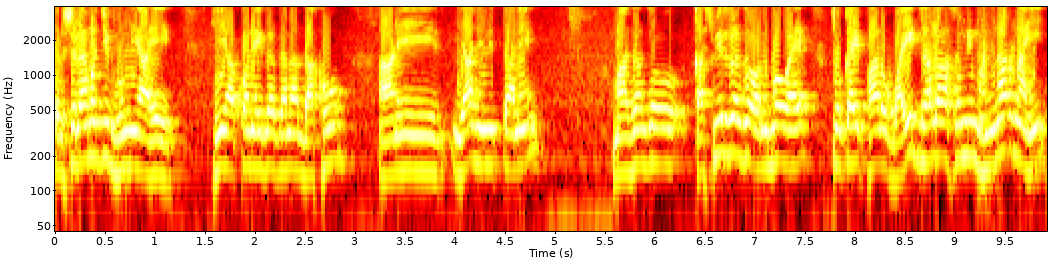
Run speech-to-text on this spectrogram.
परशुरामाची भूमी आहे ही आपण एकदा त्यांना दाखवू. आणि या निमित्ताने माझा जो काश्मीरचा जो अनुभव आहे तो काही फार वाईट झाला असं मी म्हणणार नाही.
